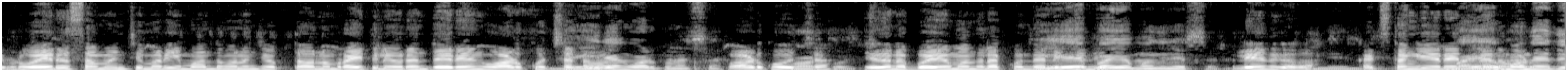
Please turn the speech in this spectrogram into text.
ఇప్పుడు వైరస్ సంబంధించి మరి ఈ మందు మనం చెప్తా ఉన్నాం రైతులు ఎవరైనా ధైర్యంగా వాడుకోవచ్చు? వాడుకోవచ్చా. ఏదైనా భయం మందు ఉంది లేదు కదా. ఖచ్చితంగా ఏ రైతు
